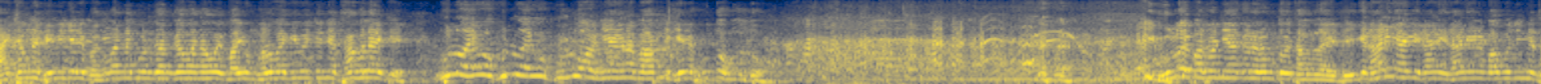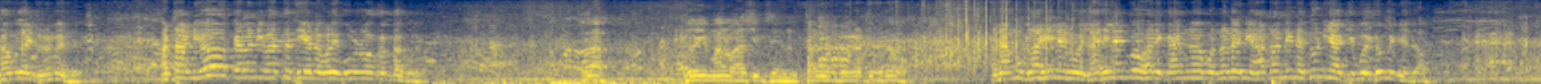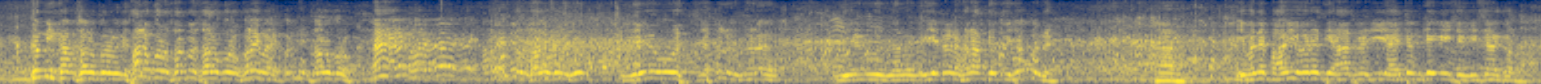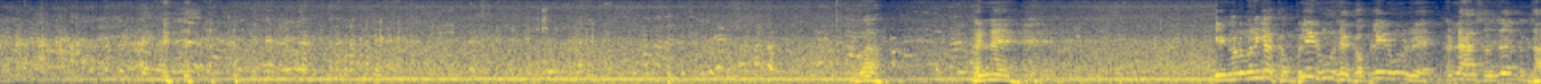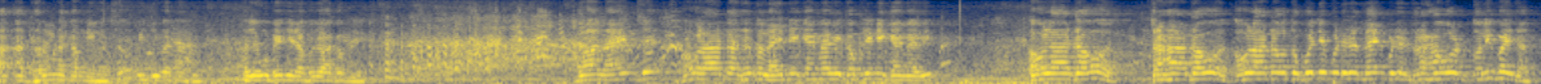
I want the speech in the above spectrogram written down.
આઈટમ ને ભેવી જ્યારે ભગવાનના ગુણગાન ગાવાના હોય, બાયુ મળવા ગઈ હોય તો ત્યાં થાંભલાય છે. ગુલ્લો આવ્યો ગુલ્લો આવ્યો, ગુલ્લો ત્યાં એના બાપની ઘેરે હું તો હું તો એ ગુલ્લો પાછો ત્યાં આગળ રમતો હોય, થાંભલાય છે. કે રાણી આવી, રાણી રાણી અને બાબુજીને થાંભલાય રમે છે. અટાણી ઓ, પેલાની વાત નથી, એટલે વળી ગુળ ન કરતા કોઈ. વાહ. જો એ મારો આશિક છે તાળી ગગડાથી વધાવો અને અમુક લાહી લાઈન હોય લાહી લાઈન બહુ સારી કાયમ ના પણ નડે ની આટા નહીં ને દુનિયા કી હોય ગમી ને જાઓ ગમી કામ ચાલુ કરો કે ચાલુ કરો સરપંચ ચાલુ કરો ભલે ભાઈ પ્રમુખ ચાલુ કરો ચાલુ કરો એવું ચાલુ કરો એવું ચાલુ એ ખરાબ દેતો છે આપણને હા એ મને બાવીસ વર્ષથી હાથ રજી આઈટમ કેવી છે વિચાર કરો વાહ એટલે એ ઘણું મને કે કપલીન શું છે કપલીન શું છે? એટલે આ સજ્જન આ ધર્મના કામની વાત છે બીજી વાત નથી. એટલે હું ભેગી રાખું છું આ કપલી જો આ લાઈન છે, અવળા આટા છે તો લાઈનની કામ આવી કપલીની કામ આવી? અવળા આટા હોત, ત્રહા આટા હોત, અવળા આટા હોત તો પોતે પડી રહે લાઈન પડી રહે ત્રહા હોત તો લીપાઈ જાત.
